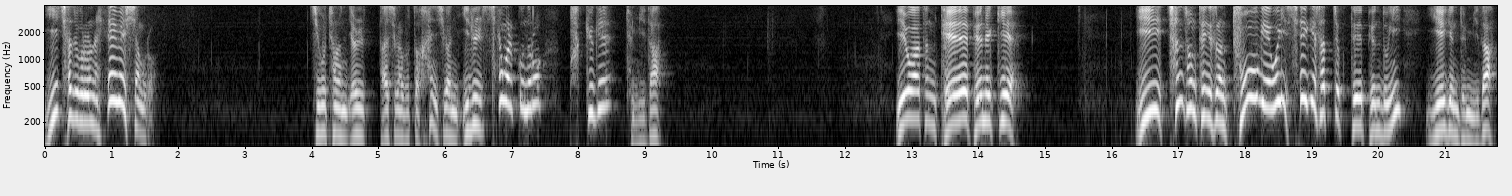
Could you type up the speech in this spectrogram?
2차적으로는 해외 시장으로 지구촌은 15시간부터 1시간 일일 생활권으로 바뀌게 됩니다. 이와 같은 대변했기에 이 천손태에서는 두 개의 세계사적 대변동이 예견됩니다.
